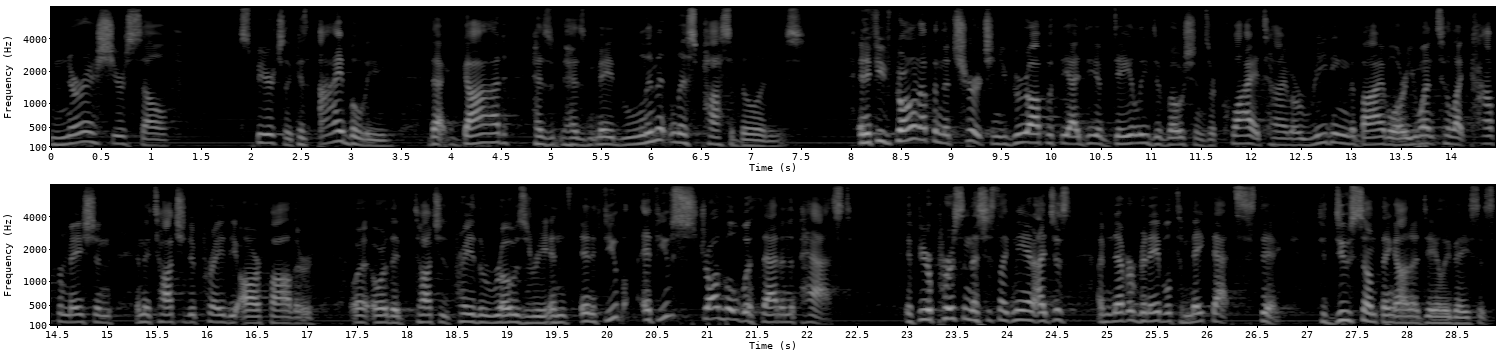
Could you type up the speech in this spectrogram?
nourish yourself spiritually. Because I believe that God has, has made limitless possibilities. And if you've grown up in the church and you grew up with the idea of daily devotions or quiet time or reading the Bible, or you went to like confirmation and they taught you to pray the Our Father, or, or they taught you to pray the Rosary, and, and if, you've, if you've struggled with that in the past, if you're a person that's just like, man, I just, I've never been able to make that stick, to do something on a daily basis,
